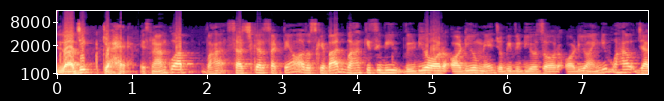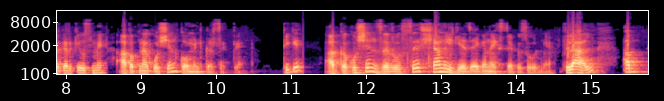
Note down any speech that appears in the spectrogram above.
लॉजिक क्या है? इस नाम को आप वहाँ सर्च कर सकते हैं और उसके बाद वहाँ किसी भी वीडियो और ऑडियो में जो भी वीडियोस और ऑडियो आएँगे, वहाँ जाकर के उसमें आप अपना क्वेश्चन कमेंट कर सकते हैं। ठीक है? आपका क्वेश्चन ज़रूर से शामिल किया जाएगा नेक्स्ट एपिसोड में। फ़िलहाल, अब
